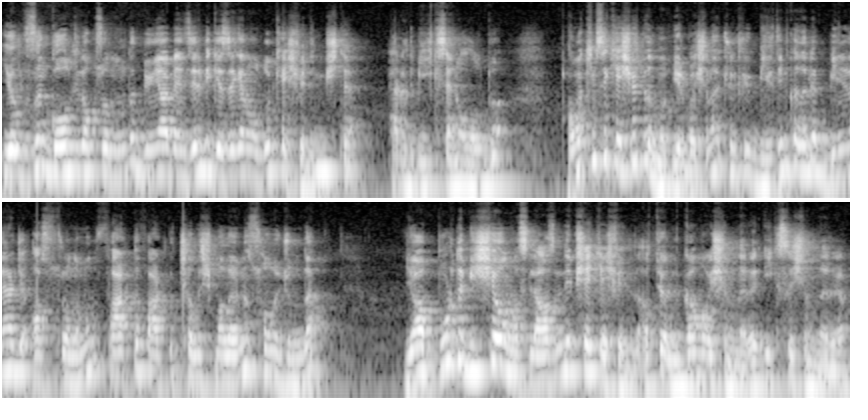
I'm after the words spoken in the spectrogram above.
yıldızın Goldilocks zonunda dünya benzeri bir gezegen olduğu keşfedilmişti. Herhalde bir iki sene oldu. Ama kimse keşfetmedi bunu bir başına. Çünkü bildiğim kadarıyla binlerce astronomun farklı farklı çalışmalarının sonucunda ya burada bir şey olması lazım diye bir şey keşfedildi. Atıyorum gamma ışınları, X ışınları,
